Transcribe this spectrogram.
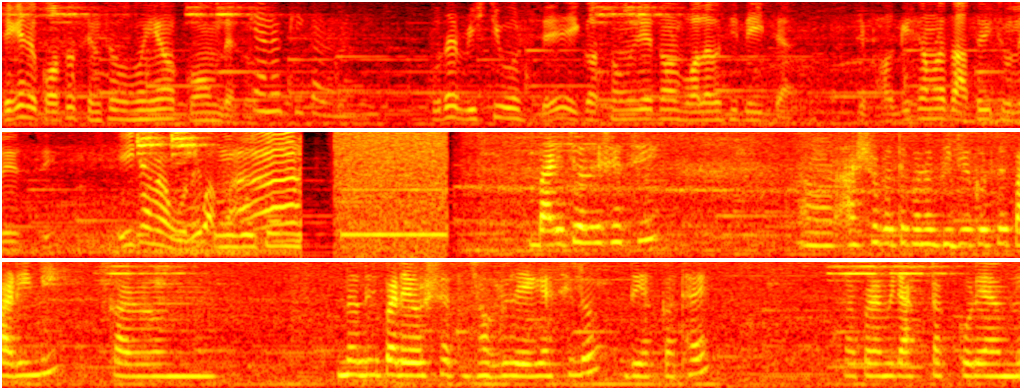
দেখেছ কত সেন্স অফ হিউমার কম দেখো। কেন কি কারণে? কোথায় বৃষ্টি পড়ছে? এই কথা অনুযায়ী তোমার বলা উচিত এইটা যে ভাগ্যিস আমরা তাড়াতাড়ি চলে এসেছি। এইটা না বলে তুমি বলছো বাড়ি চলে এসেছি। আসল কথা কোনো ভিডিও করতে পারিনি, কারণ নদীর পাড়ে ওর সাথে ঝগড়া লেগে গেছিল দু এক কথায়। তারপর আমি ডাক টাক করে আমি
